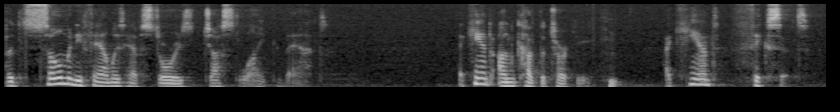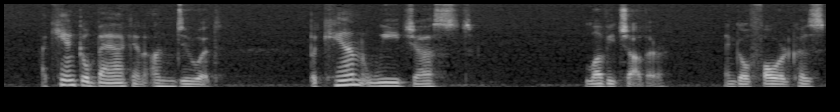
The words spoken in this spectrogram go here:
but so many families have stories just like that. I can't uncut the turkey. I can't fix it. I can't go back and undo it. But can we just love each other and go forward? Because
